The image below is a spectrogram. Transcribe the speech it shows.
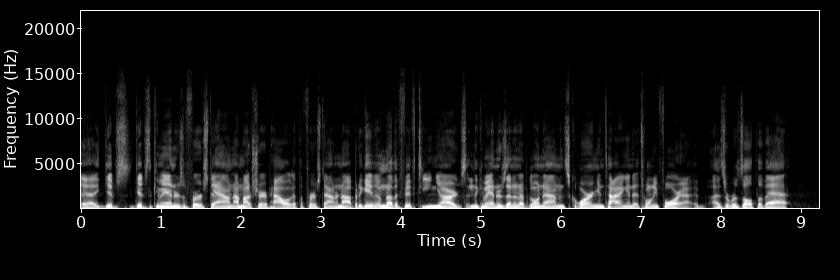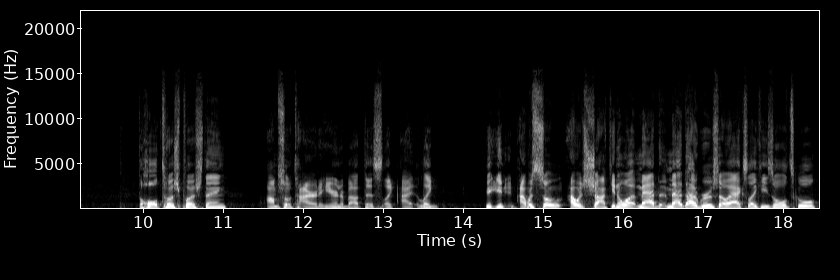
uh, gives gives the Commanders a first down. I'm not sure if Howell got the first down or not, but it gave him another 15 yards, and the Commanders ended up going down and scoring and tying it at 24 as a result of that. The whole tush push thing, I'm so tired of hearing about this. Like I like, you, you, I was so I was shocked. You know what? Mad Mad Dog Russo acts like he's old school.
